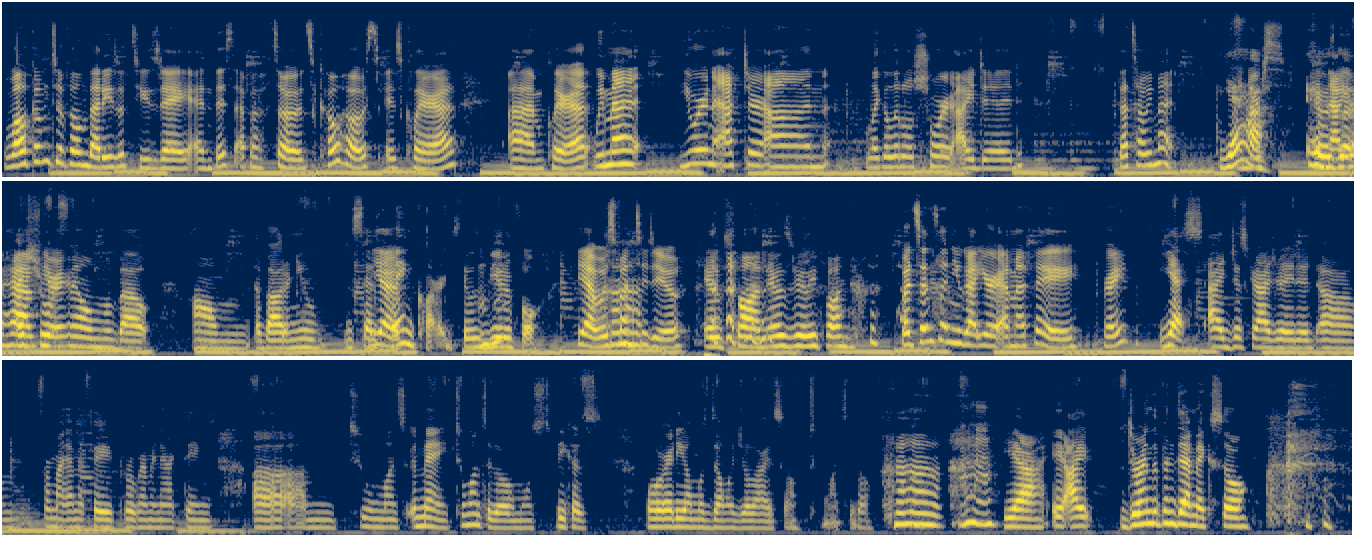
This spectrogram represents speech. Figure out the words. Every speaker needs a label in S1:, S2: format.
S1: Welcome to Film Buddies with Tuesday, and this episode's co-host is Clara. Um, Clara, we met. You were an actor on like a little short I did. That's how we met.
S2: Yeah,
S1: and, and now
S2: a,
S1: you have
S2: a short
S1: your
S2: film about um about a new set of
S1: Yeah.
S2: playing cards. It was
S1: Mhm.
S2: beautiful.
S1: yeah. It was fun to do.
S2: It was fun. it was really fun.
S1: But since then, you got your MFA, right?
S2: yes, I just graduated um, from my MFA program in acting um, two months in May, two months ago almost, because we're already almost done with July, so two months ago.
S1: Mm-hmm.
S2: yeah, it, I during the pandemic, so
